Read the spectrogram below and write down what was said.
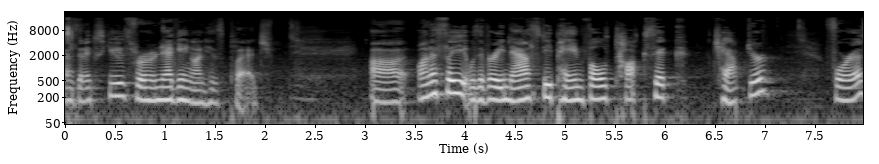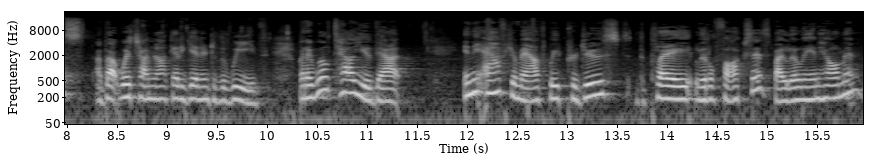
as an excuse for reneging on his pledge. Uh, honestly, it was a very nasty, painful, toxic chapter for us, about which I'm not going to get into the weeds. But I will tell you that in the aftermath, we produced the play Little Foxes by Lillian Hellman.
